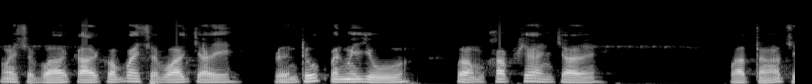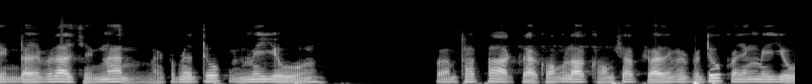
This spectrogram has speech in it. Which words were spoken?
ไม่สบายกายความไม่สบายใจเป็นทุกข์มันไมีอยู่ความขับแค้นใจปาถนาสิ่งใดไม่ได้สิ่งนั้นมันก็เป็นทุกข์มันไม่อยู่ ความพัดภาคจากของรักของชอบใจมันเป็นทุกข์ก็ยังมีอยู่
